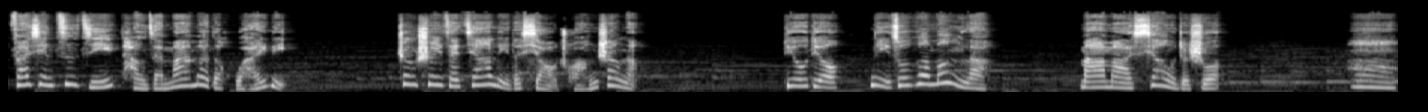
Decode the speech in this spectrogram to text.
发现自己躺在妈妈的怀里，正睡在家里的小床上呢。丢丢，你做噩梦了？妈妈笑着说：“啊，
